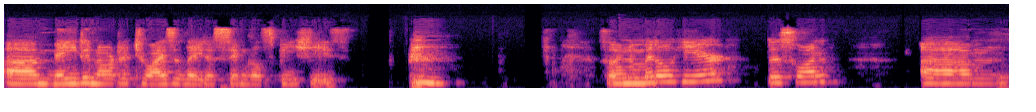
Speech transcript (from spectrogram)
uh, made in order to isolate a single species. so in the middle here, this one, um,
